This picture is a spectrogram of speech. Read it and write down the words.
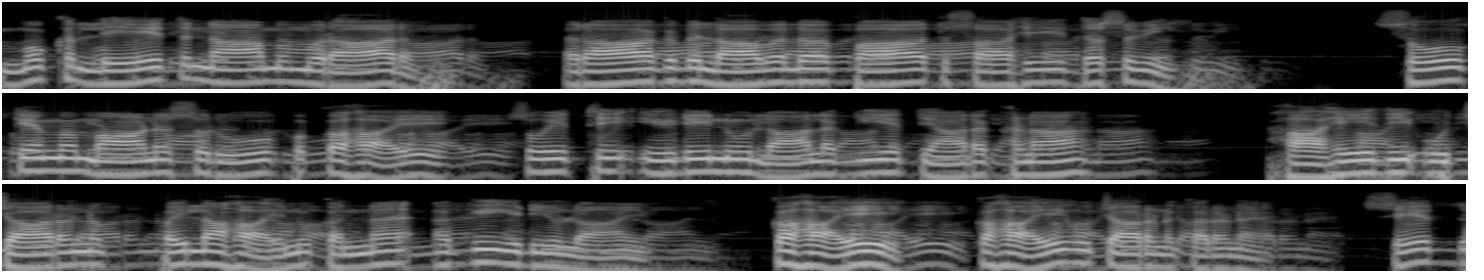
ਮੁਖ ਲੇਤ ਨਾਮ ਮੁਰਾਰ, ਰਾਗ ਬਿਲਾਵਲ ਪਾਤ ਸਾਹੀ ਦਸਵੀਂ। ਸੋ ਕਿਮ ਮਾਨ ਸਰੂਪ ਕਹਾਏ, ਸੋ ਇੱਥੇ ਈੜੀ ਨੂੰ ਲਾ ਲੱਗੀ ਧਿਆਨ ਰੱਖਣਾ। ਹਾਹੇ ਦੀ ਉਚਾਰਨ ਪਹਿਲਾਂ ਹਾਏ ਨੂੰ ਕਰਨਾ ਅੱਗੇ ਈੜੀ ਨੂੰ ਲਾ ਹੈ ਕਹਾਏ ਕਹਾਏ ਉਚਾਰਨ ਕਰਨਾ। ਹੈ ਸਿੱਧ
